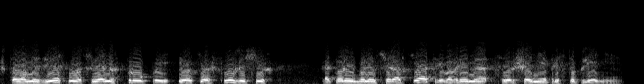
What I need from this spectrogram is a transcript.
что вам известно о членах труппы и о тех служащих, которые были вчера в театре во время совершения преступления.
